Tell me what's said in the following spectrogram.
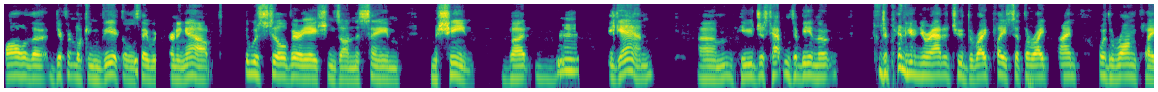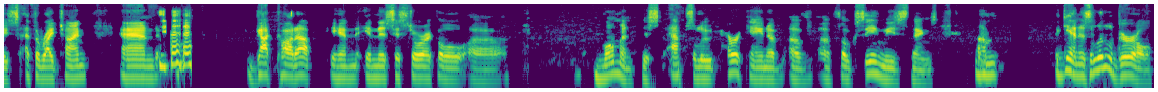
all of the different looking vehicles they were turning out, it was still variations on the same machine. But began, um, he just happened to be in the, depending on your attitude, the right place at the right time or the wrong place at the right time. And got caught up in in this historical uh, moment, this absolute hurricane of, of of folks seeing these things. Um, again, as a little girl,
